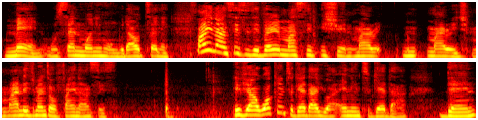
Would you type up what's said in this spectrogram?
men will send money home without telling. Finances is a very massive issue in mar marriage management of finances if you are working together you are earning together then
